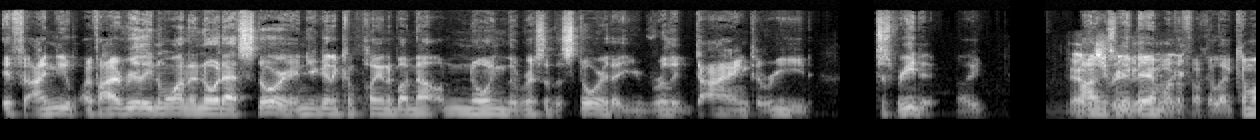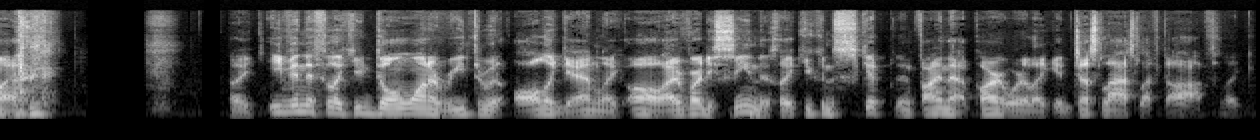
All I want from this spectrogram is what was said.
if i need if i really want to know that story and you're going to complain about not knowing the rest of the story that you're really dying to read just read it. Like yeah just right read there like, motherfucker. Like come on. Like even if like you don't want to read through it all again like oh i've already seen this. Like you can skip and find that part where like it just last left off. Like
